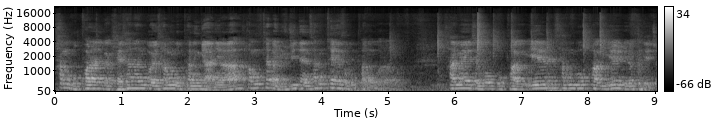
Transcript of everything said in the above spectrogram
3 곱하라니까 계산한 거에 3 곱하는 게 아니야. 형태가 유지된 상태에서 곱하는 거라고. 3의 제곱 곱하기 1, 3 곱하기 1 이렇게 되죠.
